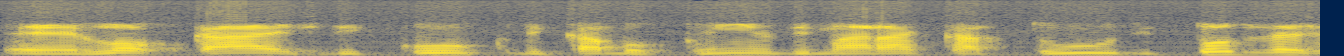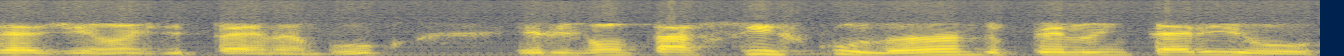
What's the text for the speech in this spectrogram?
é, locais de coco, de caboclinho, de maracatu, de todas as regiões de Pernambuco, eles vão estar circulando pelo interior.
